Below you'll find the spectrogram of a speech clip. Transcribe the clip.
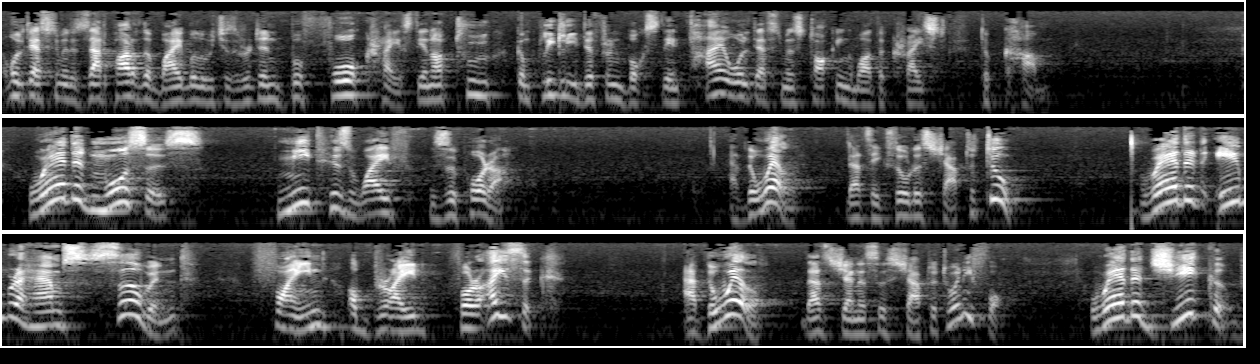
Old Testament is that part of the Bible which is written before Christ. They're not two completely different books. The entire Old Testament is talking about the Christ to come. Where did Moses meet his wife Zipporah? At the well. That's Exodus chapter 2. Where did Abraham's servant find a bride for Isaac? At the well. That's Genesis chapter 24. Where did Jacob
